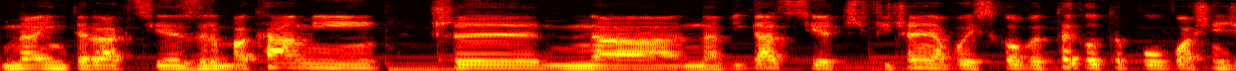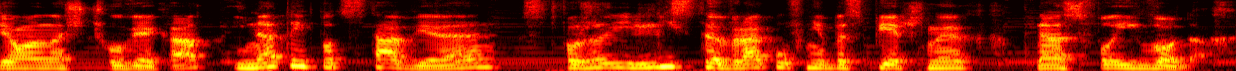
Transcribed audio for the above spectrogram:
na interakcje z rybakami, czy na nawigację, ćwiczenia wojskowe, tego typu właśnie działalność człowieka. I na tej podstawie stworzyli listę wraków niebezpiecznych na swoich wodach.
